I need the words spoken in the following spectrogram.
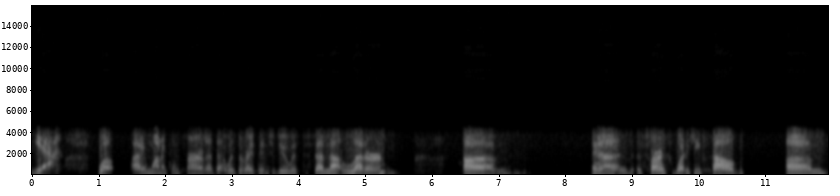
Yeah. Well, I want to confirm that that was the right thing to do was to send that letter. Um, and as far as what he felt, um,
